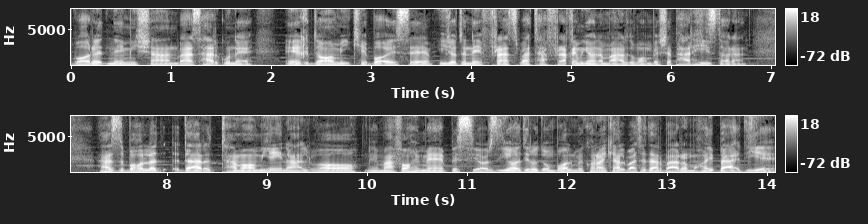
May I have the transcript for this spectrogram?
وارد نمیشن و از هر گونه اقدامی که باعث ایجاد نفرت و تفرقه میان مردمان بشه پرهیز دارند. حضرت حالا در تمامی این الوا مفاهیم بسیار زیادی رو دنبال می‌کنن که البته در برنامه های بعدی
